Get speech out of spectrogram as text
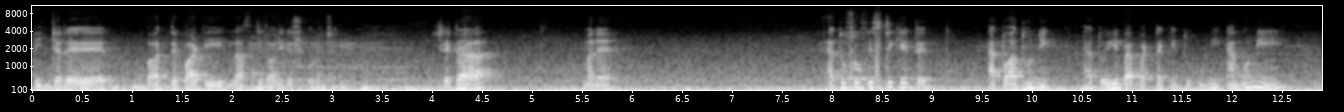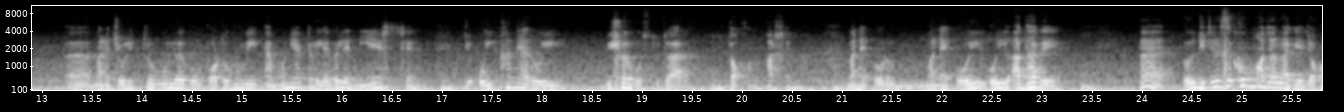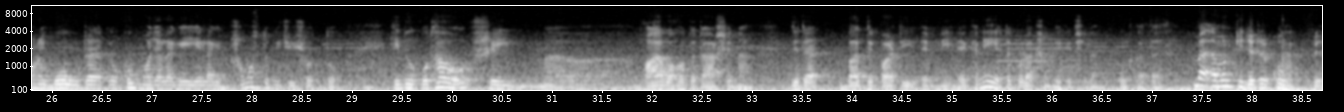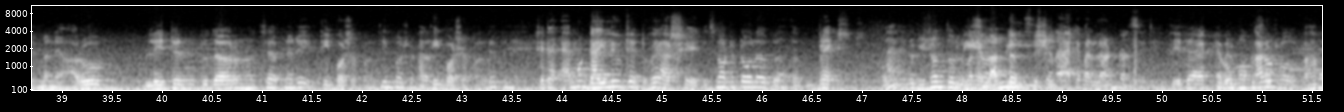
পিন্টারের বার্থডে পার্টি লাস্ট যেটা অজিতেশ করেছেন সেটা মানে এত সফিস্টিকেটেড এত আধুনিক এত ইয়ে ব্যাপারটা কিন্তু উনি এমনই মানে চরিত্রগুলো এবং পটভূমি এমনই একটা লেভেলে নিয়ে এসছেন যে ওইখানে আর ওই বিষয়বস্তুটা আর তখন আসে না। মানে ওর মানে ওই ওই আধারে হ্যাঁ ওই ডিটেলসে খুব মজা লাগে যখন ওই বউটা খুব মজা লাগে ইয়ে লাগে সমস্ত কিছুই সত্য। কিন্তু কোথাও সেই ভয়াবহতাটা আসে না। যেটা বার্থডে পার্টি এমনি এখানেই একটা প্রোডাকশন দেখেছিলাম কলকাতায়। বা এমনকি যেটা খুব হ্যাঁ। মানে আরও ব্লেটেন্ট উদাহরণ হচ্ছে আপনার এই তিন পয়সা পাল তিন পয়সা হ্যাঁ, পাল। তিন পয়সা পাল সেটা এমন ডাইলিউটেড হয়ে আসে। It's not at all urban breaks এটা ভীষণ তো মানে লন্ডন সিটি একেবারে লন্ডন সিটি এটা একেবারে কারণ। হ্যাঁ,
